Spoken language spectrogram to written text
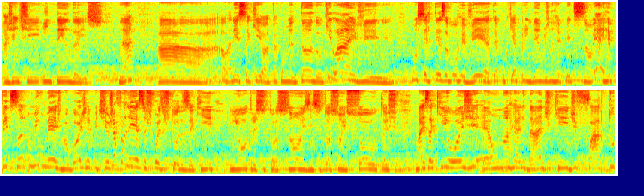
a gente entenda isso, né? A, a Larissa aqui, ó, tá comentando que live com certeza vou rever, até porque aprendemos na repetição. E é, repetição é comigo mesmo, eu gosto de repetir. Eu já falei essas coisas todas aqui em outras situações, em situações soltas, mas aqui hoje é uma realidade que de fato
